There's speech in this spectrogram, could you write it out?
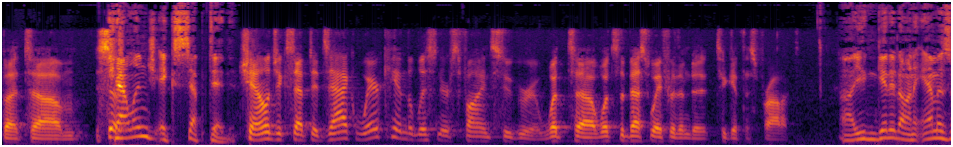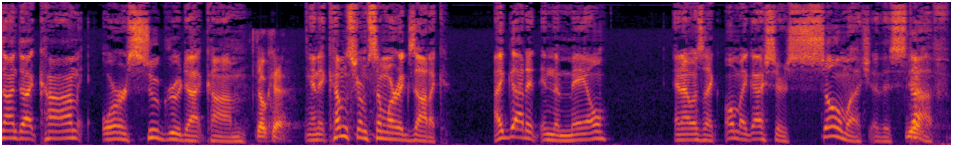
But um, so, Challenge accepted. challenge accepted. Zach, where can the listeners find Sugru? What uh, What's the best way for them to, to get this product? Uh, you can get it on Amazon.com or Sugru.com, Okay. and it comes from somewhere exotic. I got it in the mail, and I was like, oh my gosh, there's so much of this Yeah. stuff.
